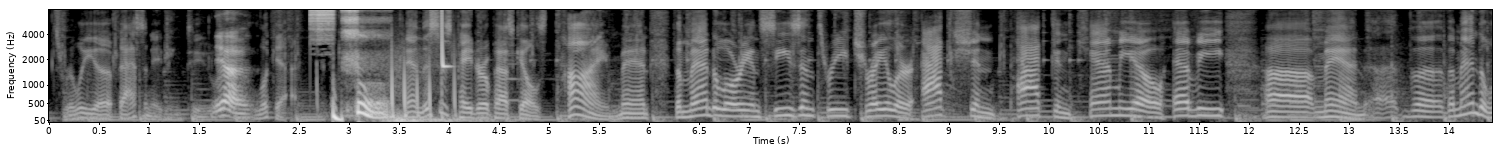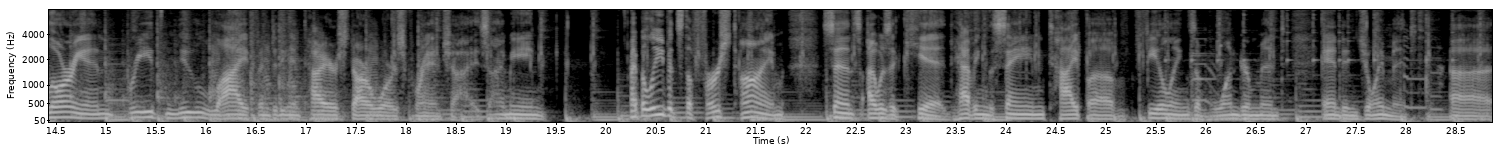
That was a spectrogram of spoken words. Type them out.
It's really uh, fascinating to uh, yeah. look at. And this is Pedro Pascal's time, man. The Mandalorian season three trailer, action packed and cameo heavy. Uh, man, uh, the the Mandalorian breathed new life into the entire Star Wars franchise. I mean, I believe it's the first time since I was a kid having the same type of feelings of wonderment and enjoyment uh,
